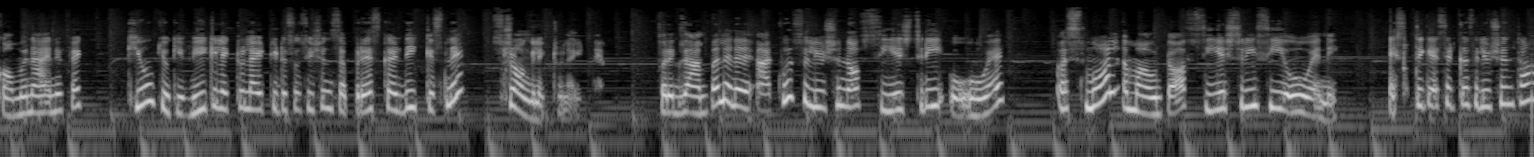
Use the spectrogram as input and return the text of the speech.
कॉमन आयन इफ़ेक्ट क्यों? क्योंकि वीक इलेक्ट्रोलाइट की डिसोसिएशन सप्रेस कर दी किसने? स्ट्रॉन्ग इलेक्ट्रोलाइट ने. For example in aqueous solution of C H three O H a small amount of C H three C O N acetic acid का सोल्यूशन था.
